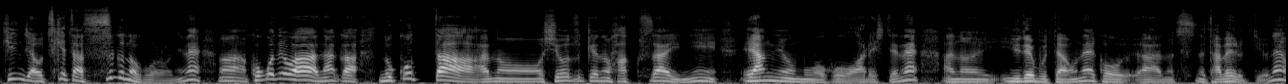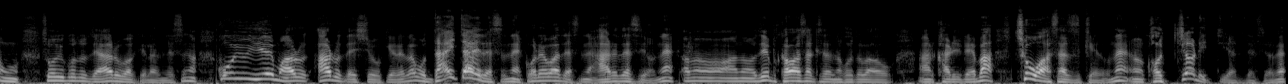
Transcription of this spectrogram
金者をつけたすぐの頃にね、あここではなんか残った、あの、塩漬けの白菜に、ヤンニョムをこう、あれしてね、あの、ゆで豚をね、こう、あの、食べるっていうね、うん、そういうことであるわけなんですが、こういう家もある、あるでしょうけれども、大体ですね、これはですね、あれですよね、あの、あの、デブ川崎さんの言葉をあの借りれば、超浅漬けのね、うん、こっちょりっていうやつですよね。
